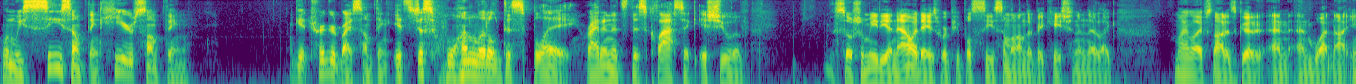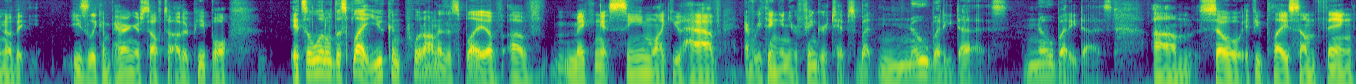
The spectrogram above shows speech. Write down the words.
when we see something, hear something, get triggered by something, it's just one little display, right? And it's this classic issue of social media nowadays where people see someone on their vacation and they're like, my life's not as good and, and whatnot, you know, the easily comparing yourself to other people. It's a little display. You can put on a display of, of making it seem like you have everything in your fingertips, but nobody does. Nobody does. Um, so if you play something,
